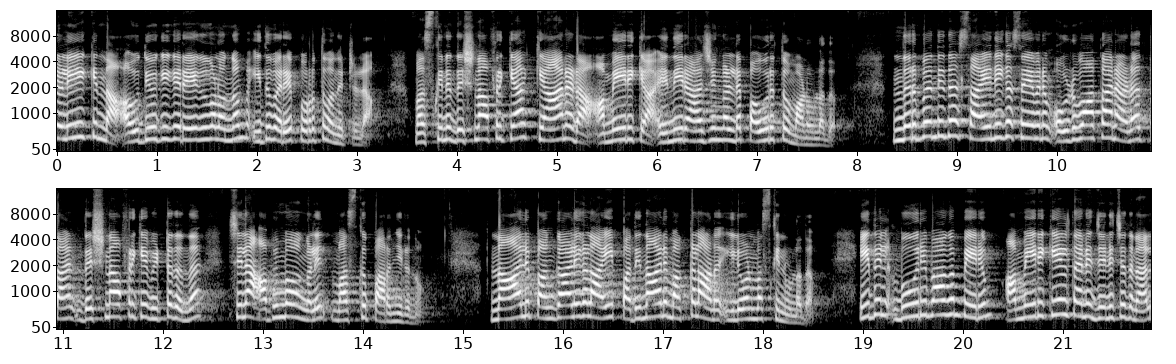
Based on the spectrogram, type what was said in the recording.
തെളിയിക്കുന്ന ഔദ്യോഗിക രേഖകളൊന്നും ഇതുവരെ പുറത്തു വന്നിട്ടില്ല. മസ്കിന് ദക്ഷിണാഫ്രിക്ക കാനഡ അമേരിക്ക എന്നീ രാജ്യങ്ങളുടെ പൗരത്വമാണുള്ളത്. നിർബന്ധിത സൈനിക സേവനം ഒഴിവാക്കാനാണ് താൻ ദക്ഷിണാഫ്രിക്ക വിട്ടതെന്ന് ചില അഭിമുഖങ്ങളിൽ മസ്ക് പറഞ്ഞിരുന്നു. നാല് പങ്കാളികളായി പതിനാല് മക്കളാണ് ഇലോൺ മസ്കിനുള്ളത്. ഇതിൽ ഭൂരിഭാഗം പേരും അമേരിക്കയിൽ തന്നെ ജനിച്ചതിനാൽ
